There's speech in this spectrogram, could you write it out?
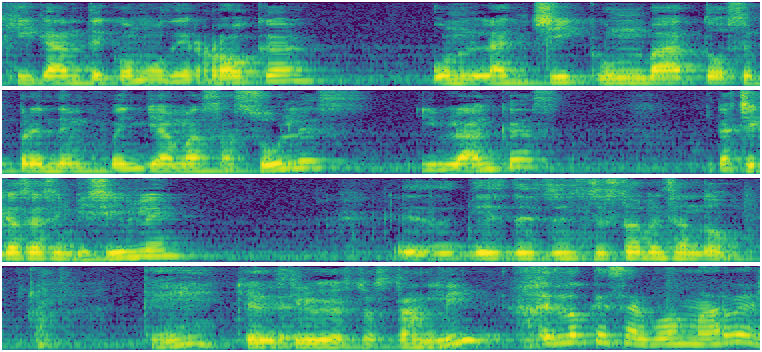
gigante como de roca, un, la chica, un vato se prende en, en llamas azules y blancas. La chica se hace invisible. Eh, es- es- es- Estaba pensando, ¿qué? ¿Quién escribió esto? ¿Stanley? Es lo que salvó a Marvel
